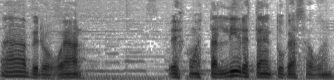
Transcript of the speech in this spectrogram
Ah, pero weón. Es como estar libre, estar en tu casa, weón.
